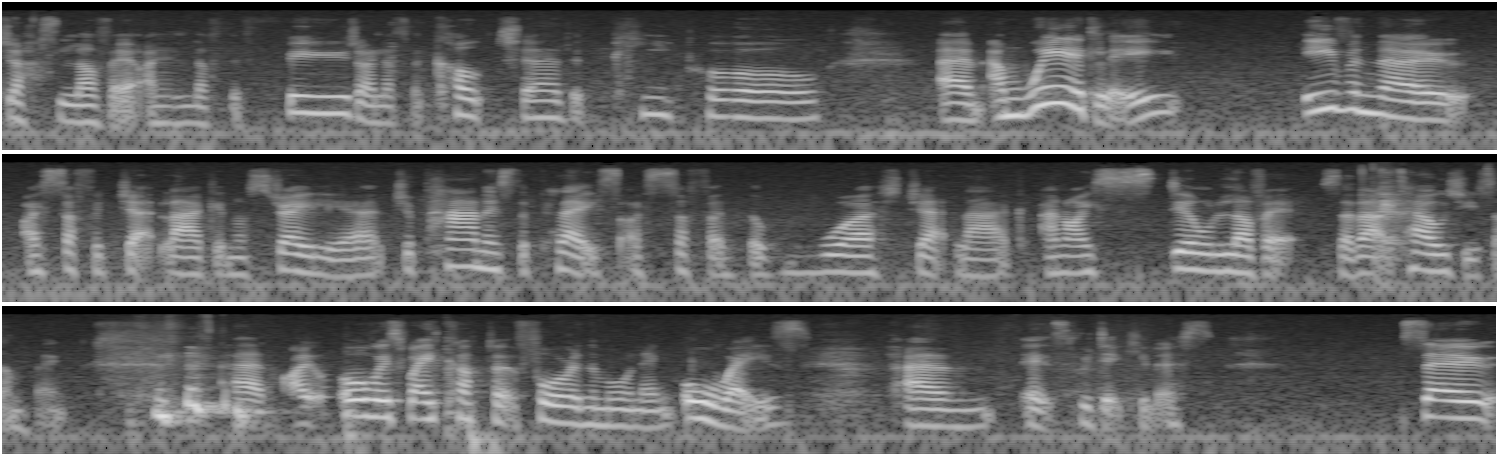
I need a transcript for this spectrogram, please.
just love it. I love the food, I love the culture, the people. Um, and weirdly, even though I suffered jet lag in Australia, Japan is the place I suffered the worst jet lag and I still love it. So that tells you something. um, I always wake up at four in the morning, always. Um, it's ridiculous. So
